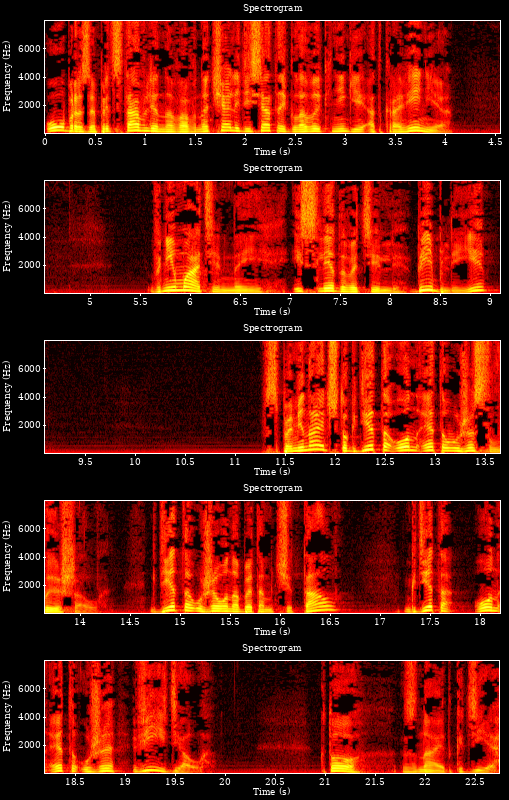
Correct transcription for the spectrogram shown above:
образа, представленного в начале 10 главы книги Откровения, внимательный исследователь Библии вспоминает, что где-то он это уже слышал, где-то уже он об этом читал, где-то он это уже видел. Кто знает где?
